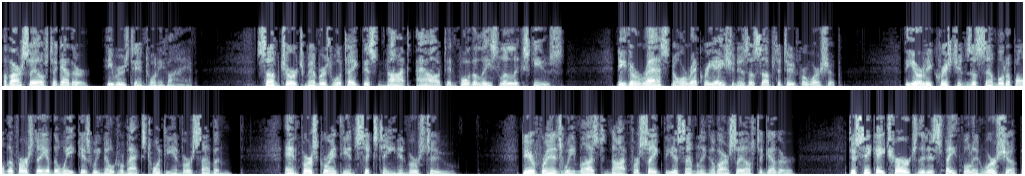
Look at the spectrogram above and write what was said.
of ourselves together, Hebrews 10:25. Some church members will take this knot out and for the least little excuse. Neither rest nor recreation is a substitute for worship. The early Christians assembled upon the first day of the week, as we note from Acts 20 and verse 7, and 1 Corinthians 16 and verse 2. Dear friends, we must not forsake the assembling of ourselves together, to seek a church that is faithful in worship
